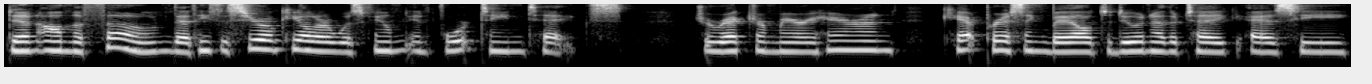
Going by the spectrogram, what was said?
done on the phone that he's a serial killer was filmed in 14 takes. Director Mary Harron kept pressing Bale to do another take as he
